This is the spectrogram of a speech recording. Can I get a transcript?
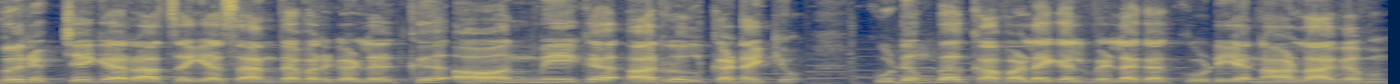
விருட்சிக ராசியை சார்ந்தவர்களுக்கு ஆன்மீக அருள் கிடைக்கும். குடும்ப கவலைகள் விலகக்கூடிய நாளாகவும்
